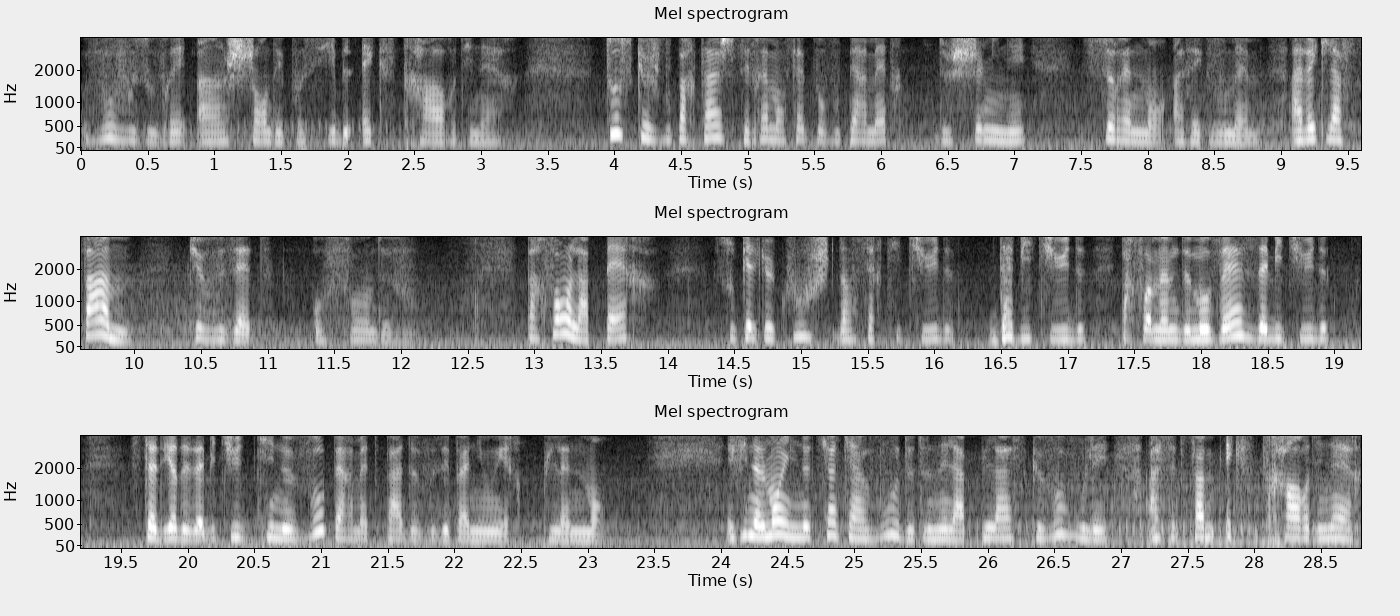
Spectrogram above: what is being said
vous vous ouvrez à un champ des possibles extraordinaire. Tout ce que je vous partage, c'est vraiment fait pour vous permettre de cheminer sereinement avec vous-même, avec la femme que vous êtes, au fond de vous. Parfois on la perd sous quelques couches d'incertitude, d'habitude, parfois même de mauvaises habitudes, c'est-à-dire des habitudes qui ne vous permettent pas de vous épanouir pleinement. Et finalement, il ne tient qu'à vous de donner la place que vous voulez à cette femme extraordinaire,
